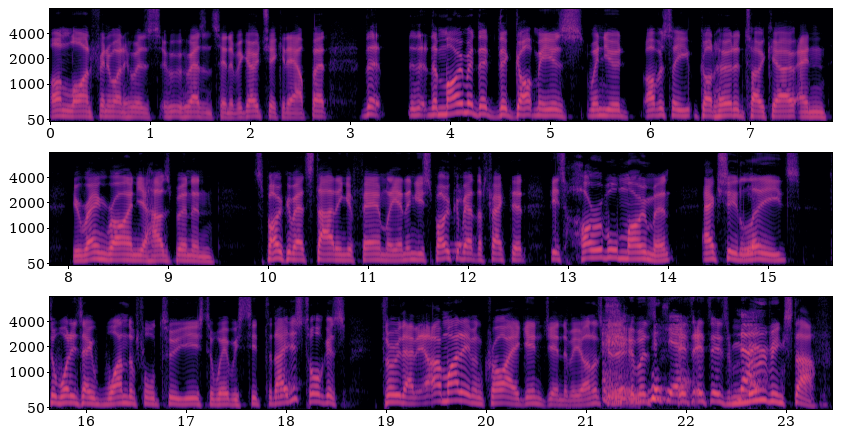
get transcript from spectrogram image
online for anyone who has who, who hasn't seen it. But go check it out. But the the, the moment that, that got me is when you obviously got hurt in Tokyo and you rang Ryan, your husband, and spoke about starting a family, and then you spoke about the fact that this horrible moment actually leads to what is a wonderful two years to where we sit today. Just talk us through that. I might even cry again, Jen, to be honest, because it was Yeah. it's, it's, it's No. moving stuff.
